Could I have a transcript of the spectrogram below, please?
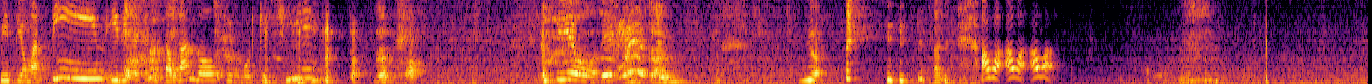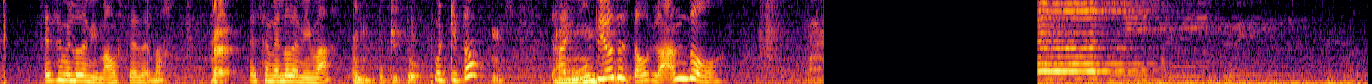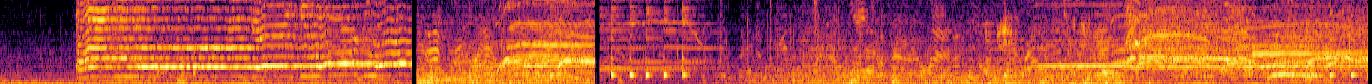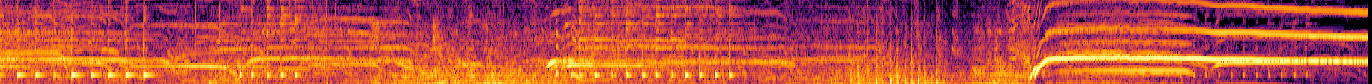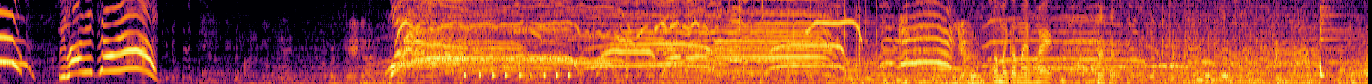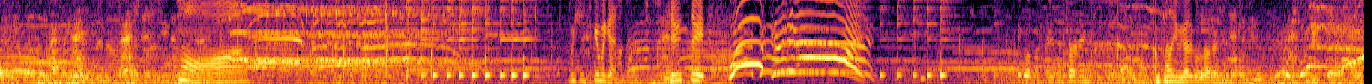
Mi tío Martín y dice que se está ahogando, que porque chile. Tío, ¿de veras? Este Agua, agua, agua. Es gemelo de mi ma usted, ¿verdad? Es gemelo de mi ma. Un poquito. ¿Poquito? Ay, tío se está ahogando. Oh my god, my heart. Rafael Vasquez. That's Aww. We should scream again. Two, three. Woo! I'm telling you, we gotta go louder.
